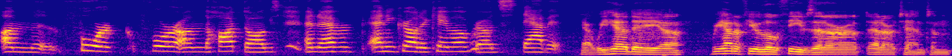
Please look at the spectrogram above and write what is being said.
um fork for um the hot dogs, and ever any crow that came over, I would stab it. Yeah, we had a uh, we had a few little thieves at our at our tent, and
